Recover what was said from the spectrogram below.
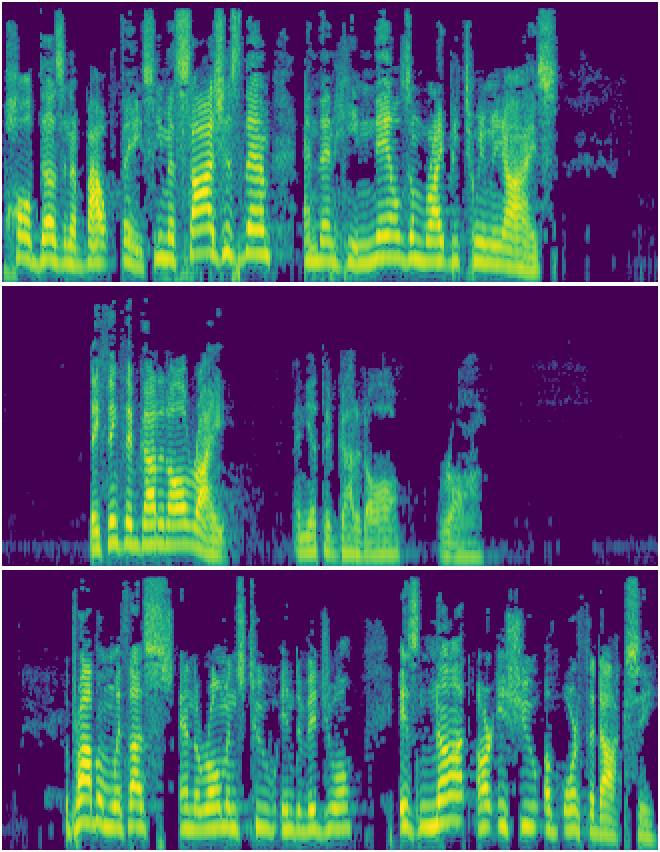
Paul does an about face. He massages them and then he nails them right between the eyes. They think they've got it all right, and yet they've got it all wrong. The problem with us and the Romans 2 individual is not our issue of orthodoxy.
